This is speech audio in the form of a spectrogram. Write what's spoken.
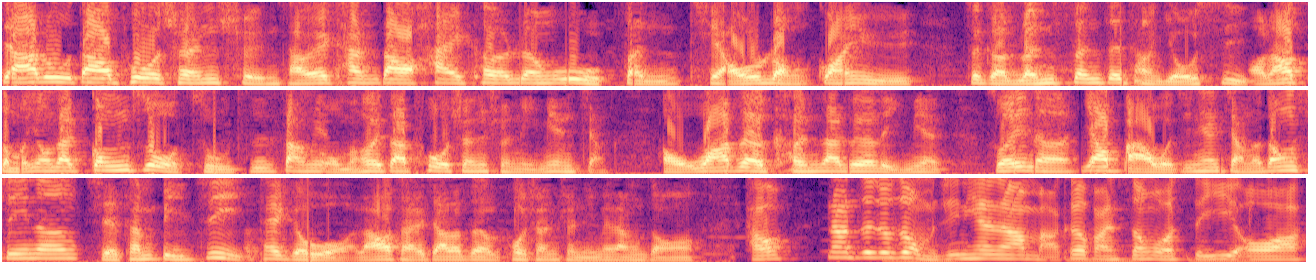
加入到破圈群才会看到骇客任务整条龙关于。这个人生这场游戏，好，然后怎么用在工作组织上面，我们会在破圈群里面讲，好，挖这个坑在这个里面，所以呢，要把我今天讲的东西呢写成笔记，tag 我，然后才会加到这个破圈群里面当中哦。好，那这就是我们今天呢马克凡生活 CEO 啊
